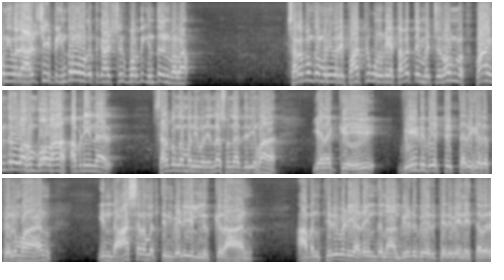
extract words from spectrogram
முனிவரை அழைச்சிக்கிட்டு இந்திரலோகத்துக்கு அழைச்சிட்டு போறதுக்கு இந்திரன் வரான் சரபுங்க முனிவரை பார்த்து உன்னுடைய தவத்தை மெச்சினோம் வா இந்திரலோகம் போலாம் அப்படின்னார். சரபுங்க முனிவர் என்ன சொன்னார் தெரியுமா? எனக்கு வீடு வேற்றை தருகிற பெருமான் இந்த ஆசிரமத்தின் வெளியில் நிற்கிறான். அவன் திருவடி அடைந்து நான் வீடு பேறு பெறுவேனே தவிர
